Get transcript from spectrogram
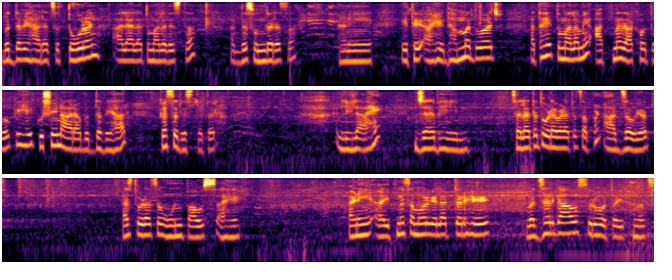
बुद्ध विहाराचं तोरण आल्या आल्या तुम्हाला दिसतं. अगदी सुंदर असं. आणि इथे आहे धम्मध्वज. आता हे तुम्हाला मी आत्म दाखवतो की हे कुशीनारा बुद्ध विहार कसं दिसतं तर. लिहिलं आहे जय भीम. चला आता थोड्या वेळातच आपण आज जाऊयात. आज थोडंसं ऊन पाऊस आहे. आणि इथनं समोर गेलात तर हे वझरगाव सुरू होतं इथनंच.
